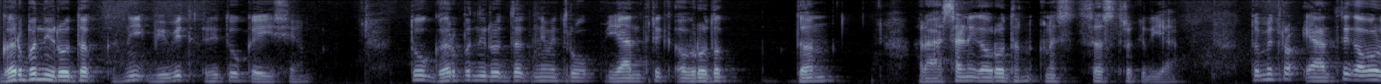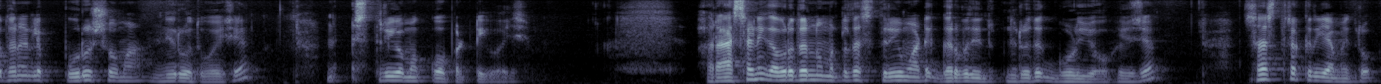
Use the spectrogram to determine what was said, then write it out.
ગર્ભ નિરોધકની વિવિધ રીતો કઈ છે? તો ગર્ભ નિરોધકને મિત્રો યાંત્રિક અવરોધક ધન, રાસાયણિક અવરોધન અને શસ્ત્રક્રિયા. તો મિત્રો યાંત્રિક અવરોધન એટલે પુરુષોમાં નિરોધ હોય છે અને સ્ત્રીઓમાં કોપટ્ટી હોય છે. રાસાયણિક અવરોધનનો મતલબ સ્ત્રીઓ માટે ગર્ભ નિરોધક ગોળીઓ હોય છે. શસ્ત્રક્રિયા મિત્રો,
